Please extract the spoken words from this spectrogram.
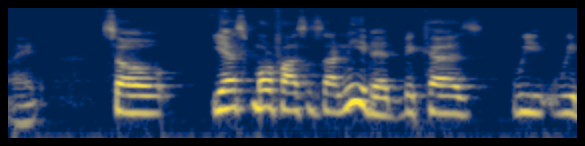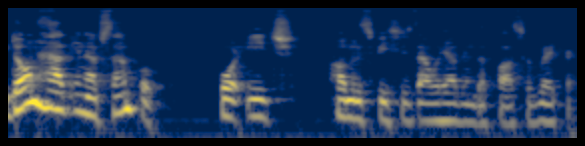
right? So yes, more fossils are needed because we, we don't have enough sample for each hominid species that we have in the fossil record.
